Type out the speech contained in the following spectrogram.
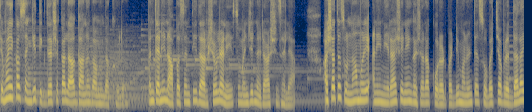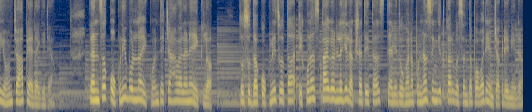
तेव्हा एका संगीत दिग्दर्शकाला गाणं गाऊन दाखवलं. पण त्यांनी नापसंती दर्शवल्याने सुमनजी निराश झाल्या. अशातच उन्हामुळे आणि निराशेने घशाला कोरड पडली म्हणून त्या सोबतच्या वृद्धाला येऊन चहा प्यायला गेल्या. त्यांचं कोकणी बोलणं ऐकून त्या चहावाल्याने ऐकलं. तो सुद्धा कोकणीच होता. एकूणच काय घडलं हे लक्षात येताच त्याने दोघांना पुन्हा संगीतकार वसंत पवार यांच्याकडे नेलं.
